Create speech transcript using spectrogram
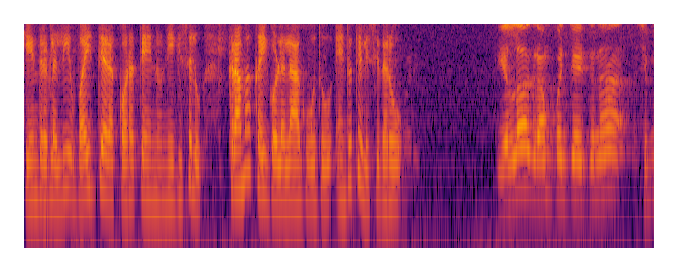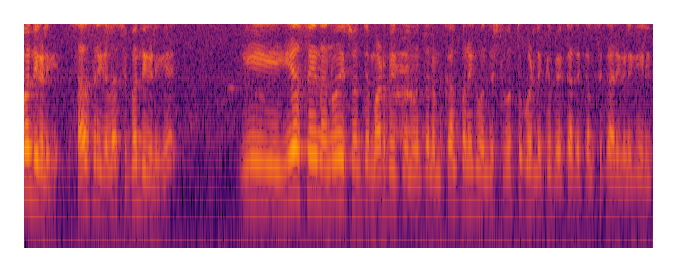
ಕೇಂದ್ರಗಳಲ್ಲಿ ವೈದ್ಯರ ಕೊರತೆಯನ್ನು ನೀಗಿಸಲು ಕ್ರಮ ಕೈಗೊಳ್ಳಲಾಗುವುದು ಎಂದು ತಿಳಿಸಿದರು. ಎಲ್ಲ ಗ್ರಾಮ ಪಂಚಾಯತಿನ ಸಿಬ್ಬಂದಿಗಳಿಗೆ ಸಹಸ್ರಿಗೆಲ್ಲ ಸಿಬ್ಬಂದಿಗಳಿಗೆ ಈ ಇ ಎಸ್ ಐನ ಅನ್ವಯಿಸುವಂತೆ ಮಾಡಬೇಕು ಅನ್ನುವಂಥ ನಮ್ಮ ಕಲ್ಪನೆಗೆ ಒಂದಿಷ್ಟು ಒತ್ತು ಕೊಡಲಿಕ್ಕೆ ಬೇಕಾದ ಕೆಲಸ ಕಾರ್ಯಗಳಿಗೆ ಇಳಿತಾ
